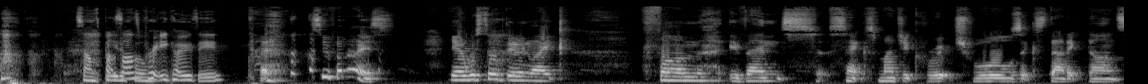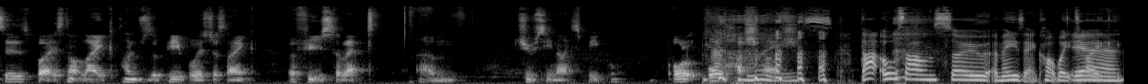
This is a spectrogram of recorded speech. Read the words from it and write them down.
Sounds that sounds pretty cozy. Super nice. Yeah, we're still doing like fun events, sex magic rituals, ecstatic dances, but it's not like hundreds of people. It's just like a few select, um, juicy, nice people. All, all hush hush. That all sounds so amazing. I can't wait to like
